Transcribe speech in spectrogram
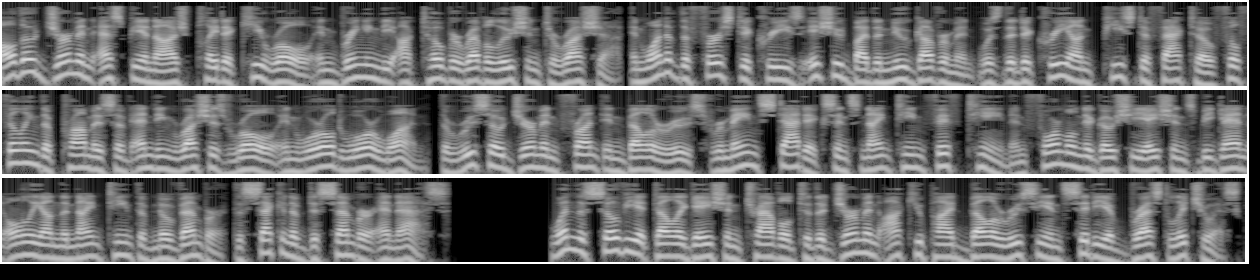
Although German espionage played a key role in bringing the October Revolution to Russia, and one of the first decrees issued by the new government was the Decree on Peace de facto fulfilling the promise of ending Russia's role in World War I, the Russo-German front in Belarus remained static since 1915 and formal negotiations began only on 19 November the 2nd of December NS. When the Soviet delegation traveled to the German-occupied Belarusian city of Brest-Litovsk.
